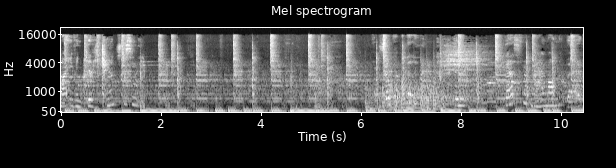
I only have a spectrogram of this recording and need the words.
You might even get a chance to what I'm on the bed.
